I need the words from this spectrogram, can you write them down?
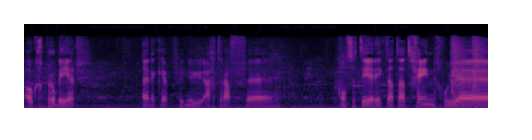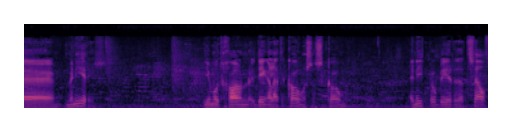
ook geprobeerd. En ik heb nu achteraf constateer ik dat dat geen goede manier is. Je moet gewoon dingen laten komen zoals ze komen. En niet proberen dat zelf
